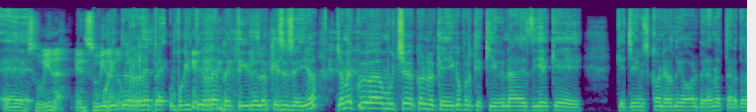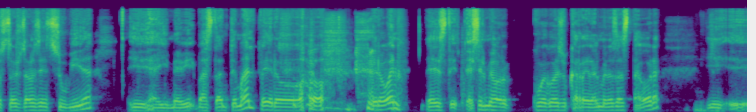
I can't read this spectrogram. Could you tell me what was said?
en eh, su vida, en su vida. Un poquito, irrepetible lo que sucedió. Yo me cuido mucho con lo que digo porque aquí una vez dije que, que James Conner no iba a volver a anotar dos touchdowns en su vida y de ahí me vi bastante mal, pero, pero bueno, este es el mejor juego de su carrera, al menos hasta ahora, y,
